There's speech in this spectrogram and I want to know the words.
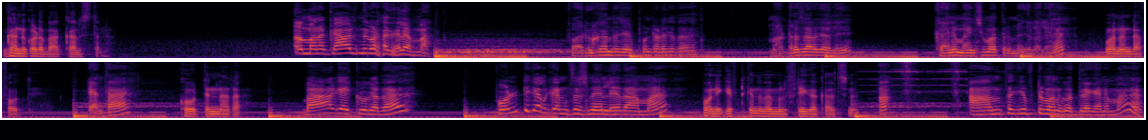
గన్ను కూడా బాగా కాలుస్తాను. మనకు కావాల్సింది కూడా అదేలేమ్మా ఫరూక్ అంతా చెప్పుంటాడు కదా. మర్డర్ జరగాలి కానీ మనిషి మాత్రం మిగలాలి ఆ? వన్ అండ్ హాఫ్ అవుద్ది. ఎంత? కోటిన్నర. బాగా ఎక్కువ కదా. పొలిటికల్ కన్సెషన్ ఏం లేదా అమ్మా? పోనీ గిఫ్ట్ కింద మిమ్మల్ని ఫ్రీగా కలిసిన ఆ, అంత గిఫ్ట్ మనకు వద్దులే కానమ్మా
